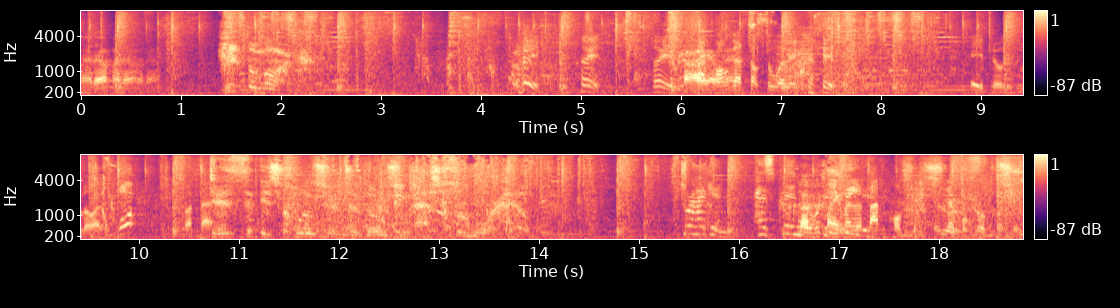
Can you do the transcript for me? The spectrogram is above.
มาแล้วมาแล้วมาแล้ว Hit the mark. เฮ้ย เฮ้ย เฮ้ยตายอะ พร้อมกันสองตัวเลยเอ็ดโดนครึ่งหลอดก่อนตาย Death is closer to those who ask for more help. Dragon has been เมื่อกี้มัน defeated. ตันผมแล้วผมหลบคนหนึง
